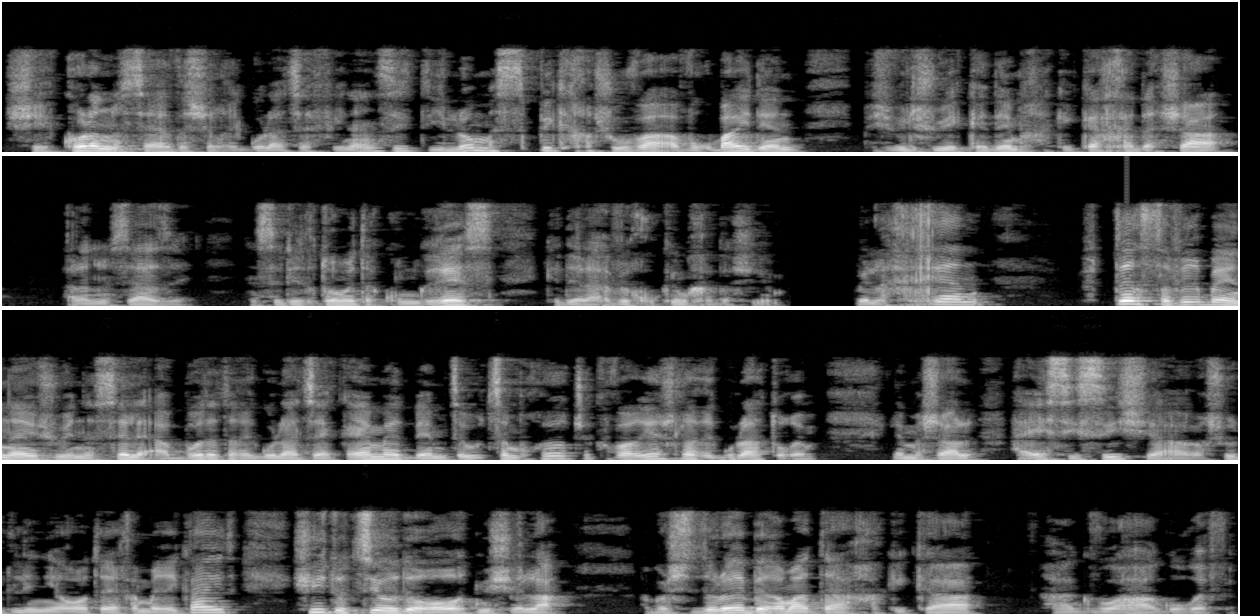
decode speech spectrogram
שכל הנושא הזה של רגולציה פיננסית היא לא מספיק חשובה עבור ביידן בשביל שהוא יקדם חקיקה חדשה על הנושא הזה. ננסה לרתום את הקונגרס כדי להעביר חוקים חדשים. ולכן יותר סביר בעיניי שהוא ינסה לעבות את הרגולציה הקיימת באמצעות סמכויות שכבר יש לרגולטורים, למשל ה-SEC שהרשות לניירות הערך האמריקאית, שהיא תוציא עוד הוראות משלה, אבל שזה לא יהיה ברמת החקיקה הגבוהה הגורפת.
